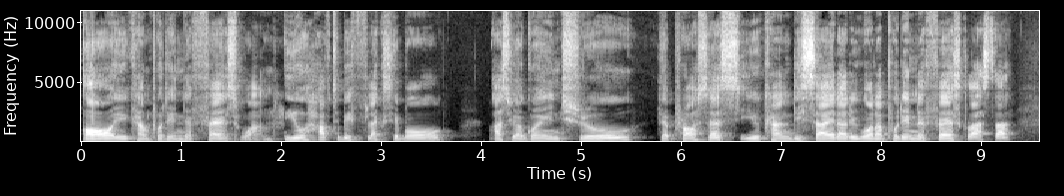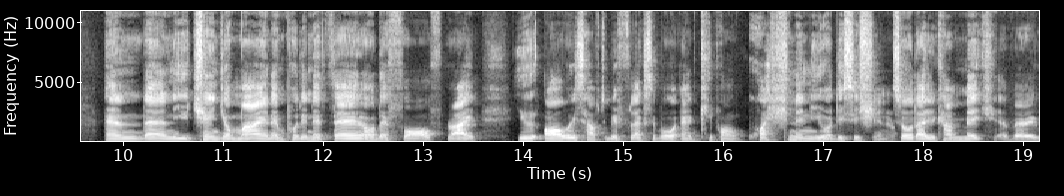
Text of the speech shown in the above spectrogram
or you can put it in the first one? You have to be flexible as you are going through the process. You can decide that you want to put in the first cluster and then you change your mind and put in the third or the fourth, right? You always have to be flexible and keep on questioning your decision so that you can make a very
